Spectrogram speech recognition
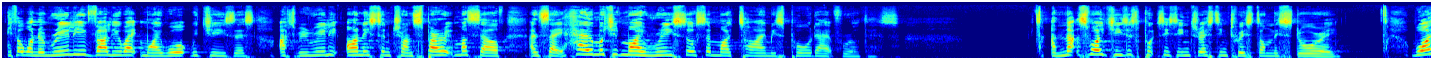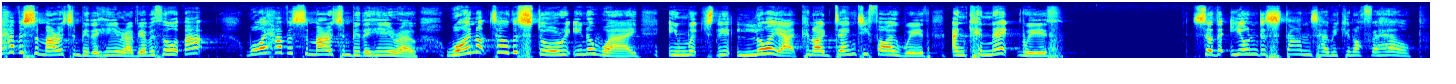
If I want to really evaluate my walk with Jesus, I have to be really honest and transparent with myself and say how much of my resource and my time is poured out for others. And that's why Jesus puts this interesting twist on this story. Why have a Samaritan be the hero? Have you ever thought that? Why have a Samaritan be the hero? Why not tell the story in a way in which the lawyer can identify with and connect with so that he understands how he can offer help?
